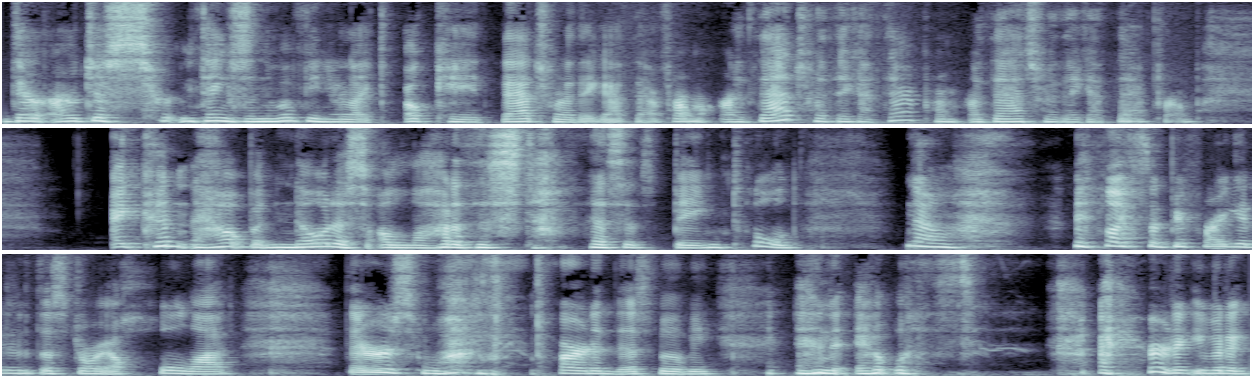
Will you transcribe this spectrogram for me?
there are just certain things in the movie, and you're like, okay, that's where they got that from, or that's where they got that from, or that's where they got that from. I couldn't help but notice a lot of this stuff as it's being told. Now, like I said, before I get into the story a whole lot, there's one part in this movie, and it was. I heard it even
